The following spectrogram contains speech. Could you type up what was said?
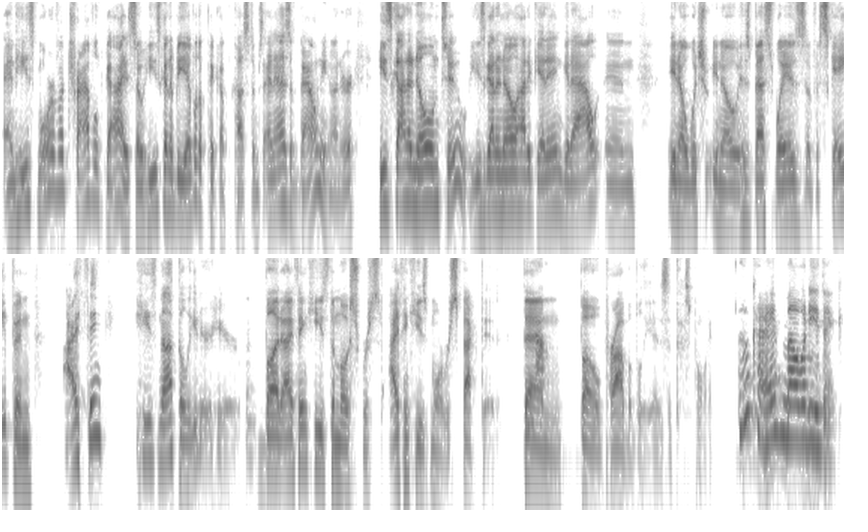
and he's more of a traveled guy, so he's going to be able to pick up customs. And as a bounty hunter, he's got to know them too. He's got to know how to get in, get out, and you know which you know his best ways of escape. And I think he's not the leader here, but I think he's the most. Res- I think he's more respected than Bo probably is at this point. Okay, Mel, what do you think?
